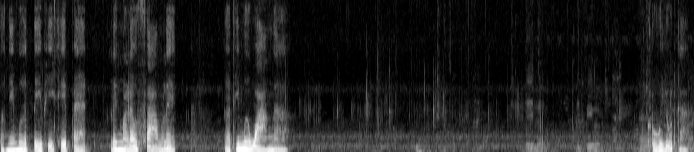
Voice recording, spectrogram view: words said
ตอนนี้มือตี PK8 เล่นมาแล้วสามเหล็ก เหลือที่มือวางนะคะที่เหมือนอีกที่เหมือนเออครูยุทธค่ะหลังอยู่นู่นน่ะ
